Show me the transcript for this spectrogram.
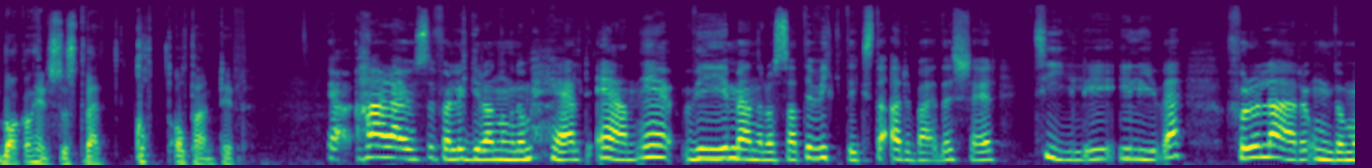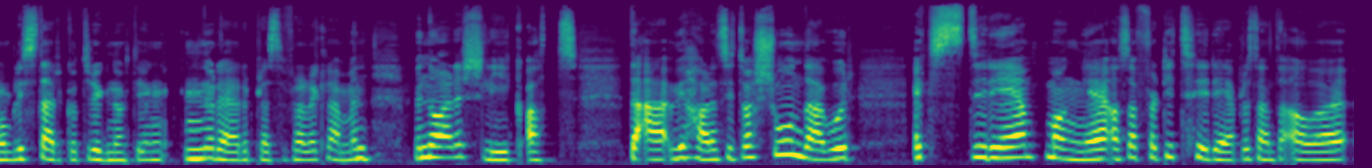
Og da kan helsesøster være et godt alternativ. Ja, her er jo selvfølgelig Grønn Ungdom helt enig. Vi mener også at det viktigste arbeidet skjer tidlig i livet for å lære ungdom å bli sterke og trygge nok til å ignorere presset fra reklamen. Men nå er det slik at det er, vi har en situasjon der hvor ekstremt mange, altså 43% av alle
